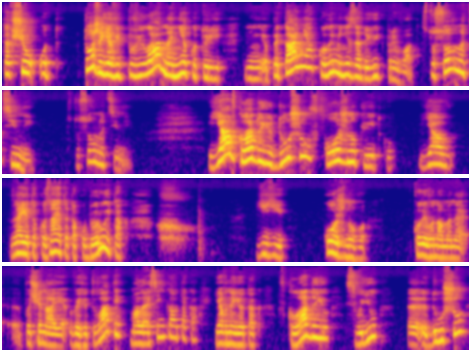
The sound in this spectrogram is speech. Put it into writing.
Так що, от теж я відповіла на некоторі питання, коли мені задають приват. Стосовно ціни. Стосовно ціни. Я вкладаю душу в кожну квітку. Я в неї тако, знаєте, таку беру і так її кожного, коли вона мене е, починає вегетувати, малесенька отака, я в неї отак вкладаю свою е, душу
